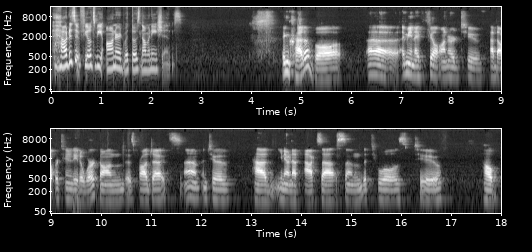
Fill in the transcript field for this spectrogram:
how does it feel to be honored with those nominations? Incredible. Uh, I mean, I feel honored to have the opportunity to work on those projects um, and to have had you know enough access and the tools to help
